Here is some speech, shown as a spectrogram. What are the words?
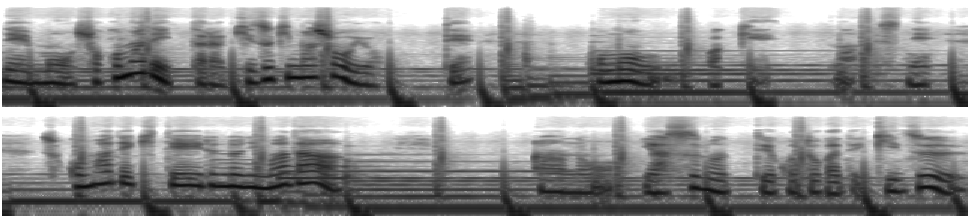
でもうそこまでいったら気づきましょうよって思うわけなんですね。そこまで来ているのにまだあの休むっていうことができず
